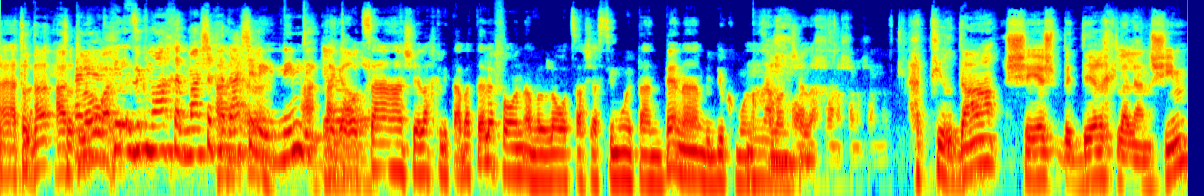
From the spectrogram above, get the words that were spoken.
אה, את- תודה, את אני לא- אתחיל- זה כמו החדמ"ש החדש שלי נימבי. את. רוצה שיהיה לך קליטה בטלפון אבל לא רוצה שישימו את האנטנה בדיוק מול החלון נכון, שלך. נכון, נכון, נכון. הטרדה שיש בדרך כלל לאנשים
